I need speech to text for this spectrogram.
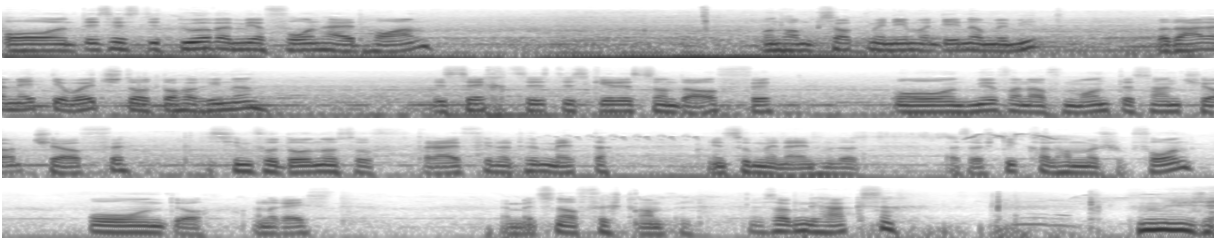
Und das ist die Tour, weil wir fahren heute heim und haben gesagt, wir nehmen den einmal mit. Total eine nette Waldstadt da herinnen. Das 16 das geht jetzt dann da rauf. Und wir fahren auf Monte San Giorgio rauf. Das sind von da noch so 300, 400 Höhenmeter, in Summe 900. Also ein Stück haben wir schon gefahren und ja, einen Rest werden wir jetzt noch strampeln. Wir sagen die Haxen? Müde. Müde.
